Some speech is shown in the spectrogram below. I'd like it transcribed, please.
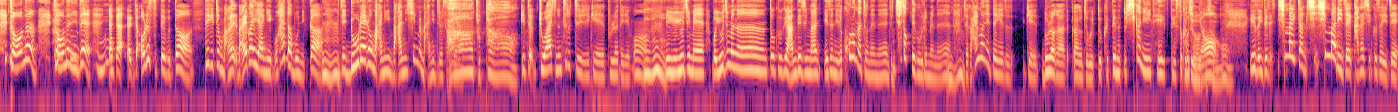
저는, 저는 이제 약간 이제 어렸을 때부터 되게 좀 말, 말괄량이고 하다 보니까 음, 음. 이제 노래로 많이, 많이 힘을 많이 들었었어요. 아, 좋다. 좋아하시는 트로트 이렇게 불러드리고 음, 음. 요- 요즘에 뭐 요즘에는 또 그게 안 되지만 예전에 이제 코로나 전에는 이제 추석 되고 그러면은 음. 제가 할머니 댁에도 이렇게 놀러 가가지고 또 그때는 또 시간이 되, 그쵸, 됐었거든요. 그쵸. 그래서 이제 신발장 시- 신발이 이제 갈아 신고서 이제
